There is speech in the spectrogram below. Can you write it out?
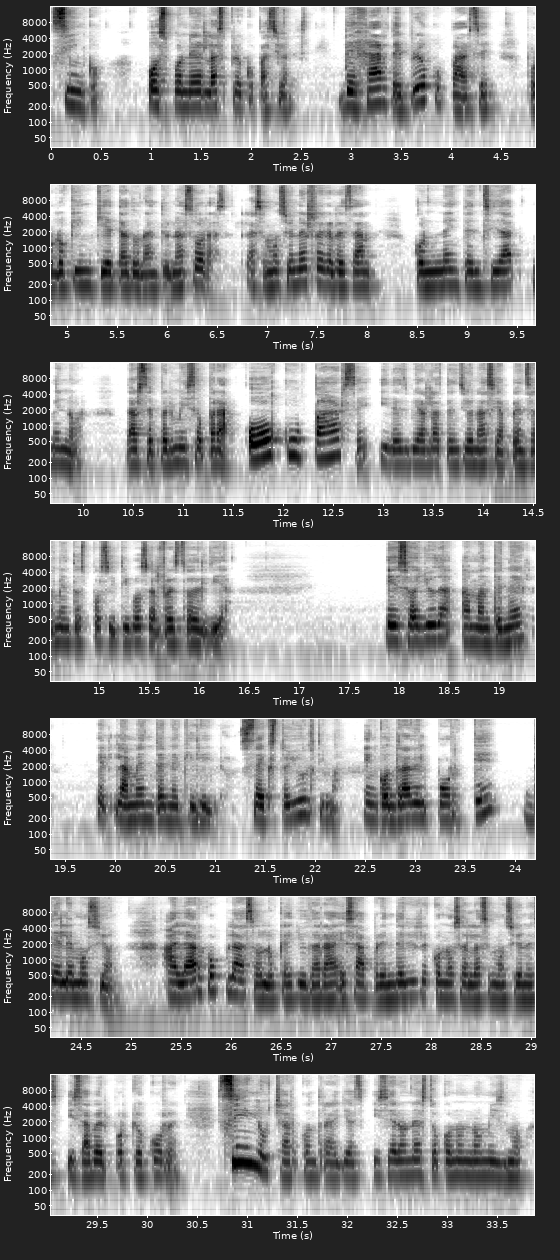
5 posponer las preocupaciones, dejar de preocuparse por lo que inquieta durante unas horas. Las emociones regresan con una intensidad menor. Darse permiso para ocuparse y desviar la atención hacia pensamientos positivos el resto del día. Eso ayuda a mantener la mente en equilibrio. Sexto y última, encontrar el por qué de la emoción. A largo plazo lo que ayudará es a aprender y reconocer las emociones y saber por qué ocurren, sin luchar contra ellas y ser honesto con uno mismo,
